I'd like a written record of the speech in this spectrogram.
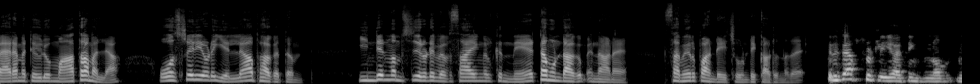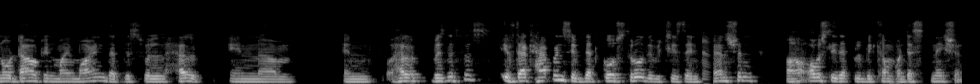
പാരമറ്റയിലോ മാത്രമല്ല ഓസ്ട്രേലിയയുടെ എല്ലാ ഭാഗത്തും ഇന്ത്യൻ വംശജരുടെ വ്യവസായങ്ങൾക്ക് നേട്ടമുണ്ടാകും എന്നാണ് സമീർ പാണ്ഡെ ചൂണ്ടിക്കാട്ടുന്നത് It is absolutely, I think, no no doubt in my mind that this will help in um, in help businesses. If that happens, if that goes through, which is the intention, uh, obviously that will become a destination.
